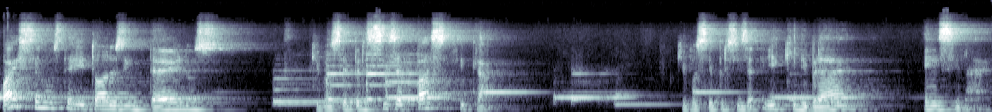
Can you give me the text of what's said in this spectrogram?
quais são os territórios internos que você precisa pacificar, que você precisa equilibrar, ensinar?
